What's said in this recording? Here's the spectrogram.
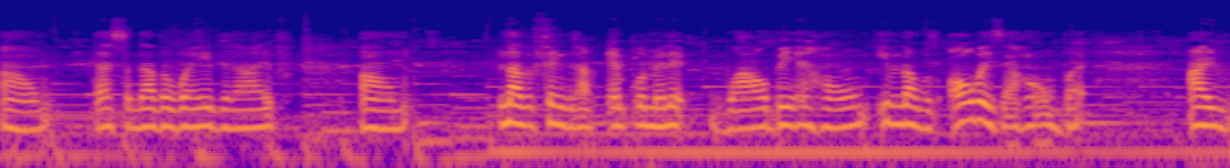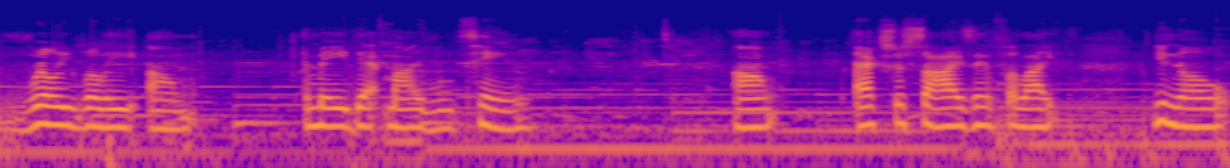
Um, that's another way that I've, um, another thing that I've implemented while being home. Even though I was always at home, but I really, really um, made that my routine. Um, exercising for like, you know,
